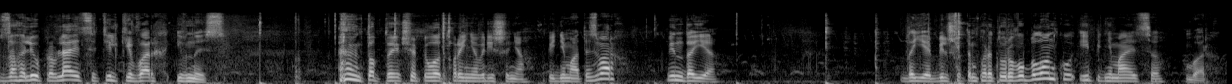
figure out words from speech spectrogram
взагалі управляється тільки вверх і вниз. Тобто, якщо пілот прийняв рішення підніматись вверх, він дає, дає більшу температуру в оболонку і піднімається вверх.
